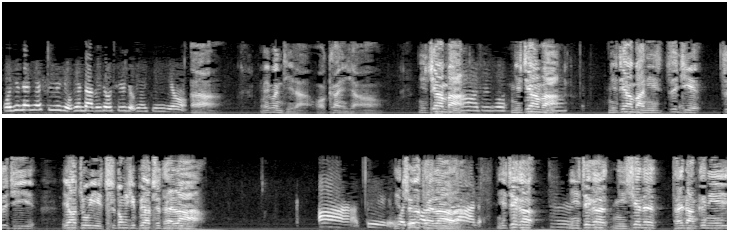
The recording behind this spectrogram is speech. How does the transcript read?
我现在念四十九遍大悲咒，四十九遍心经。啊，没问题的，我看一下啊。你这样吧。啊，师傅。你这样吧，你这样吧，你自己自己要注意吃东西，不要吃太辣。啊，对。你吃的太辣了。你这个，嗯。你这个，你现在。台长跟你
